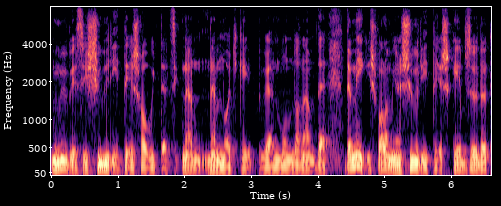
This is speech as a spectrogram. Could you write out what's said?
művészi sűrítés, ha úgy tetszik, nem, nem nagyképűen mondanám, de, de mégis valamilyen sűrítés képződött,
